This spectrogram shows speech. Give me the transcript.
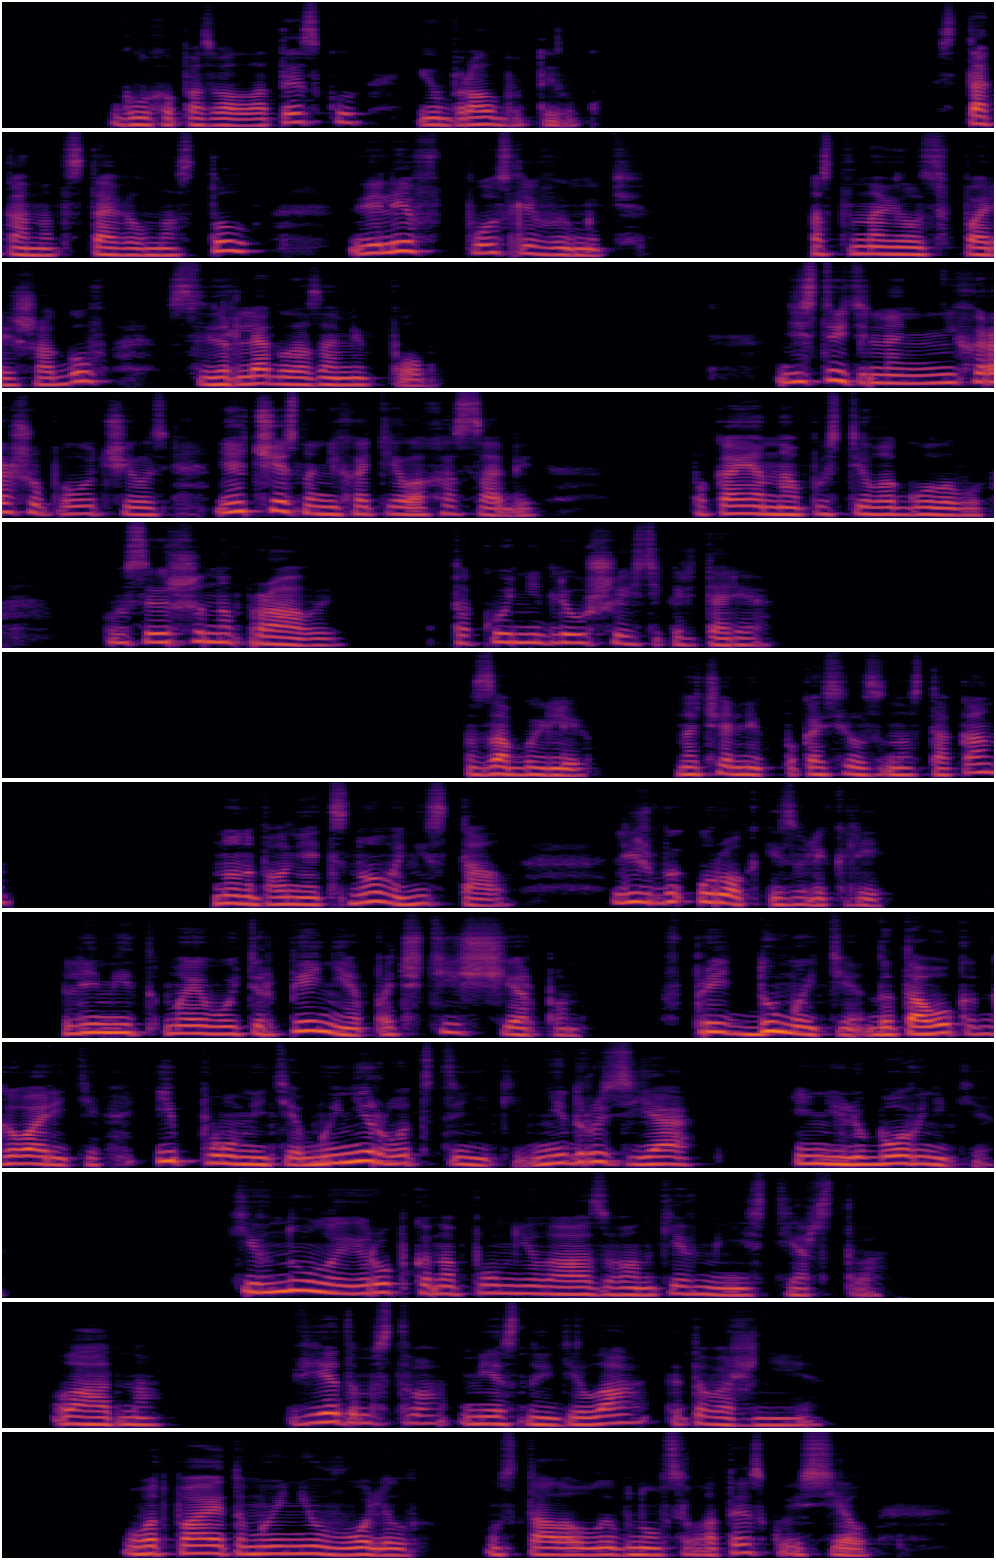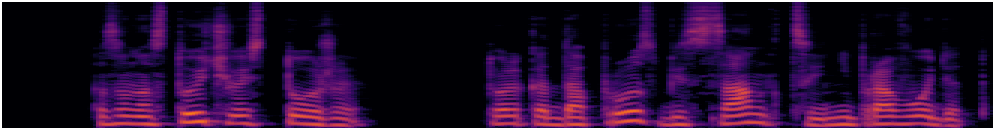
Глухо позвал Латеску и убрал бутылку. Стакан отставил на стол, велев после вымыть. Остановилась в паре шагов, сверля глазами пол. Действительно, нехорошо получилось. Я честно не хотела Хасаби. Покаянно опустила голову. Вы совершенно правы. Такой не для ушей секретаря. Забыли. Начальник покосился на стакан но наполнять снова не стал, лишь бы урок извлекли. Лимит моего терпения почти исчерпан. Впредь думайте до того, как говорите, и помните, мы не родственники, не друзья и не любовники. Кивнула и робко напомнила о звонке в министерство. Ладно, ведомство, местные дела — это важнее. Вот поэтому и не уволил, устало улыбнулся Латеску и сел — за настойчивость тоже. Только допрос без санкций не проводят.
